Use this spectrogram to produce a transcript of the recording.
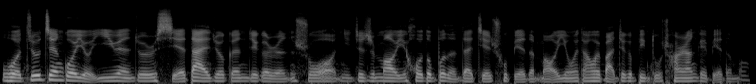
我就见过有医院就是携带就跟这个人说，你这只猫以后都不能再接触别的猫，因为它会把这个病毒传染给别的猫。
